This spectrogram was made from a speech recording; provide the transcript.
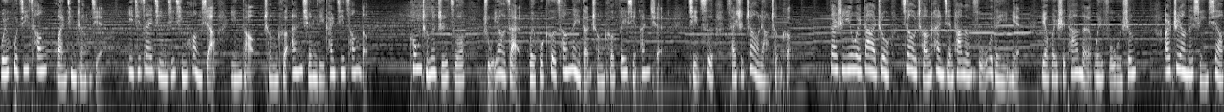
维护机舱环境整洁。以及在紧急情况下引导乘客安全离开机舱等，空乘的职责主要在维护客舱内的乘客飞行安全，其次才是照料乘客。但是因为大众较常看见他们服务的一面，便会视他们为服务生，而这样的形象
